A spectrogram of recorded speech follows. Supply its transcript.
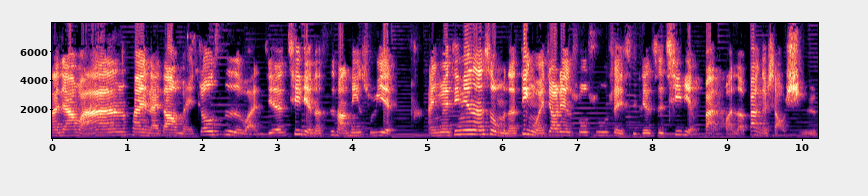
大家晚安，欢迎来到每周四晚间七点的私房听书夜。啊，因为今天呢是我们的定为教练说书，所以时间是七点半，晚了半个小时。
